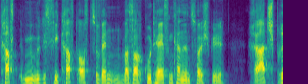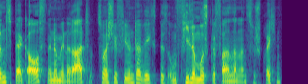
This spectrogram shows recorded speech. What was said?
Kraft, möglichst viel Kraft aufzuwenden. Was auch gut helfen kann, sind zum Beispiel Radsprints bergauf, wenn du mit dem Rad zum Beispiel viel unterwegs bist, um viele Muskelfasern anzusprechen.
